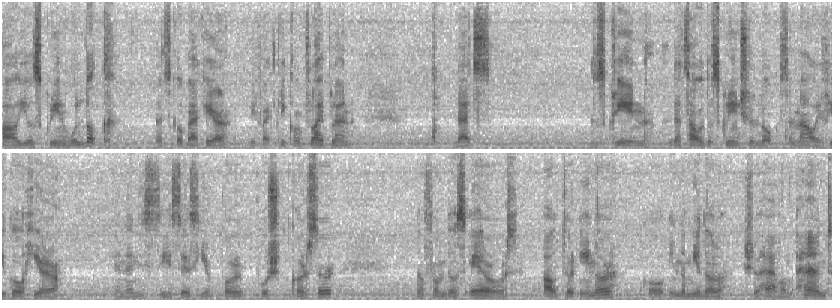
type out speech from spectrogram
how your screen will look. Let's go back here. If I click on fly plan that's the screen. That's how the screen should look. So now if you go here and then you see it says here push cursor. Now from those arrows outer inner go in the middle should have a hand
